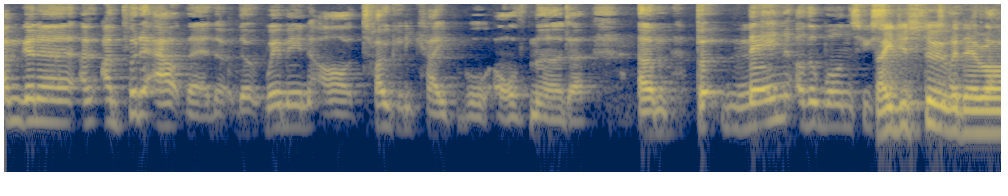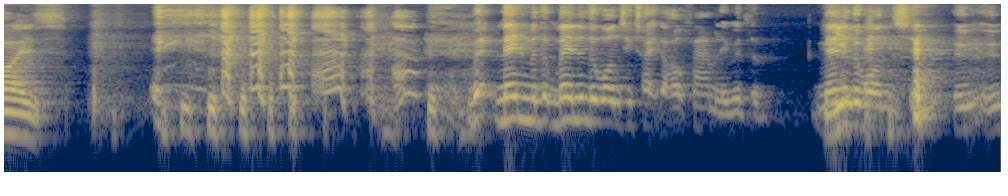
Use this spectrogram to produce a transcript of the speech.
I'm gonna, I'm, I'm put it out there that, that women are totally capable of murder, um, but men are the ones who they just do it with their the- eyes. Men, are the- men are the ones who take the whole family with them. Men Yeah. are the ones who, who, who,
